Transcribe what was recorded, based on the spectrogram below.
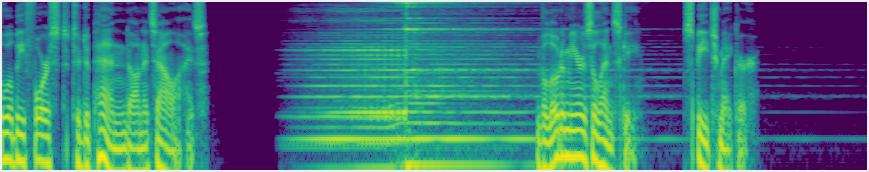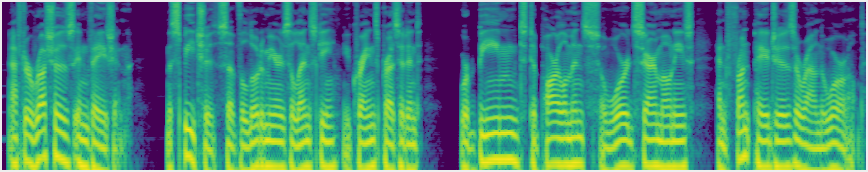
will be forced to depend on its allies. Volodymyr Zelensky, speechmaker. After Russia's invasion, the speeches of Volodymyr Zelensky, Ukraine's president, were beamed to parliaments, award ceremonies, and front pages around the world.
